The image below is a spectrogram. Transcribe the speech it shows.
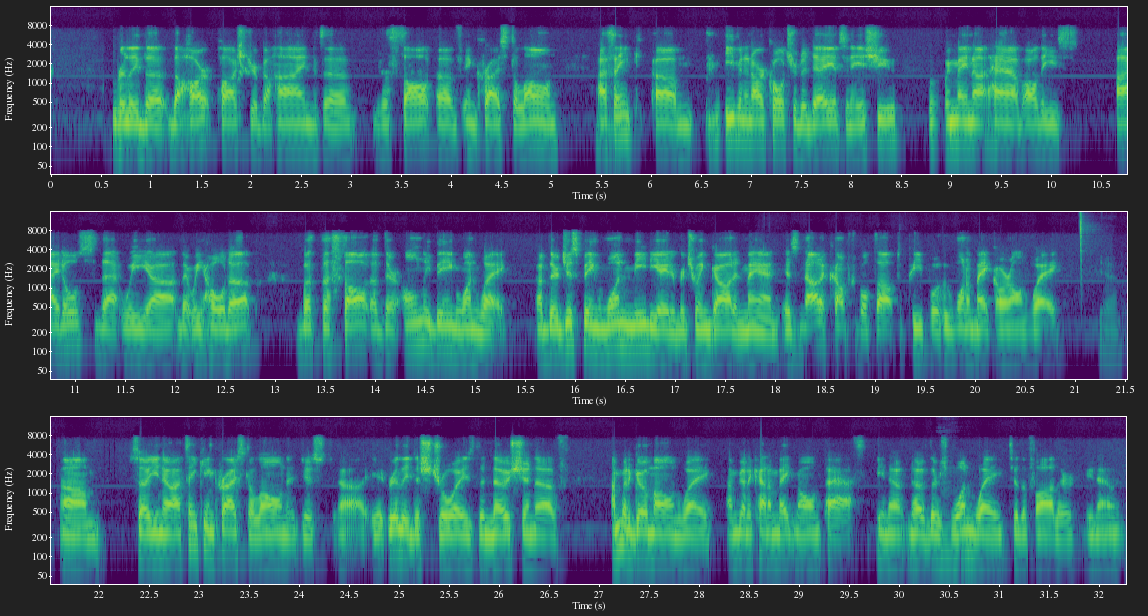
really the the heart posture behind the the thought of in Christ alone I think um, even in our culture today, it's an issue. We may not have all these idols that we uh, that we hold up, but the thought of there only being one way, of there just being one mediator between God and man, is not a comfortable thought to people who want to make our own way. Yeah. Um, so you know, I think in Christ alone, it just uh, it really destroys the notion of I'm going to go my own way. I'm going to kind of make my own path. You know, no, there's mm-hmm. one way to the Father. You know,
